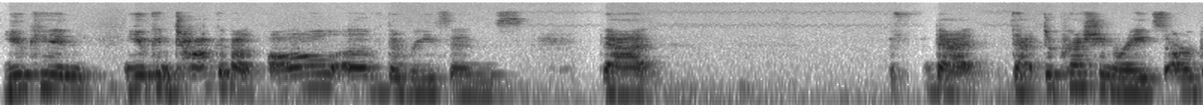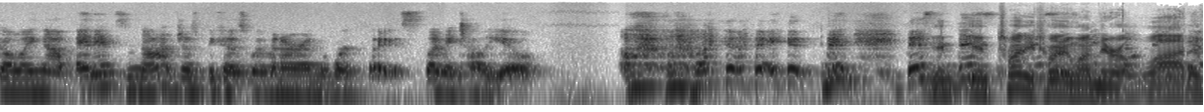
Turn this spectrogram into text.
You can you can talk about all of the reasons that that that depression rates are going up and it's not just because women are in the workplace let me tell you this, in, this, in 2021 there are a lot of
